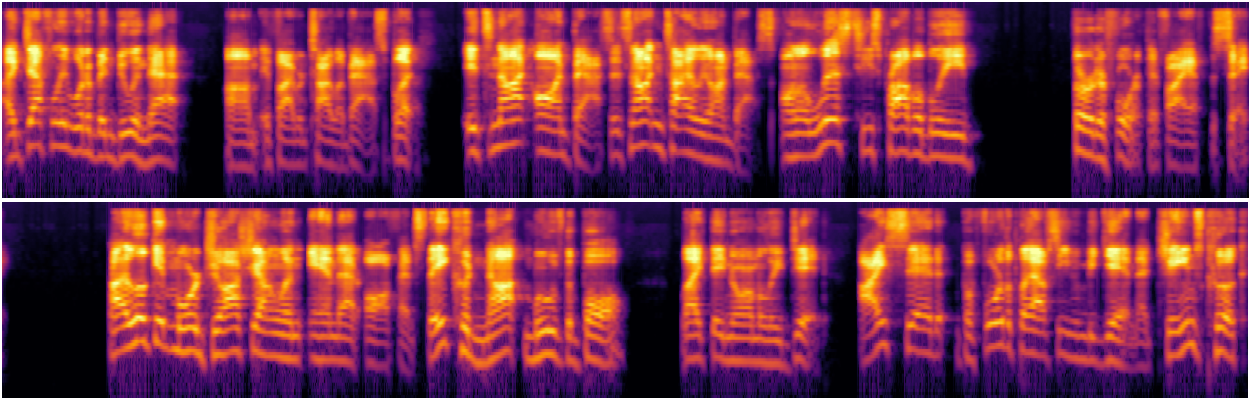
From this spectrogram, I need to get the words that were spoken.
I definitely would have been doing that um, if I were Tyler Bass. But it's not on Bass. It's not entirely on Bass. On a list, he's probably third or fourth, if I have to say. I look at more Josh Allen and that offense. They could not move the ball like they normally did. I said before the playoffs even began that James Cook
